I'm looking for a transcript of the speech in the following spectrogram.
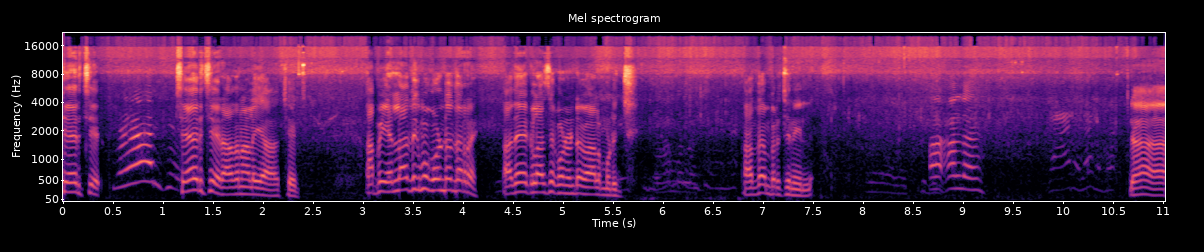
சரி சரி. சரி சரி. அதனாலயா? சரி சரி. அப்போ எல்லாத்துக்குமே கொண்டு வந்துடுறேன் அதே கிளாஸை கொண்டு வந்து வேலை முடிச்சு அதான் பிரச்சனை இல்லை. ஆ ஆ.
